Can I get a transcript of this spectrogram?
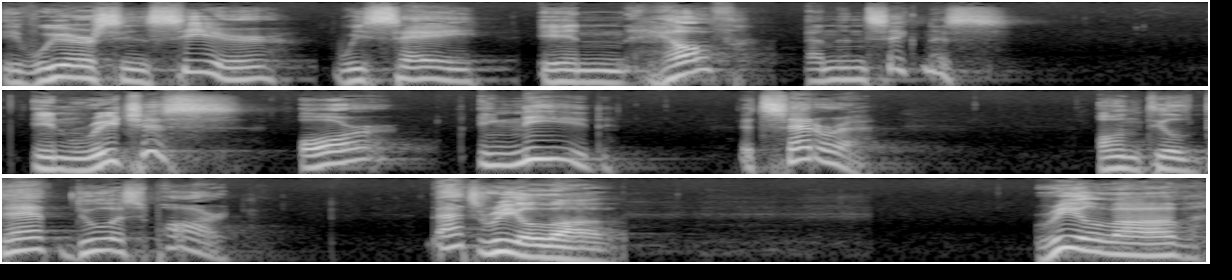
if we are sincere, we say, in health and in sickness, in riches or in need, etc. Until death do us part. That's real love. Real love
